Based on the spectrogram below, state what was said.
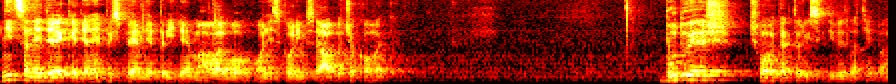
Nič sa nedeje, keď ja neprispiejem, neprídem, alebo oneskorím sa, alebo čokoľvek. Buduješ človeka, ktorý sedí vedľa teba.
